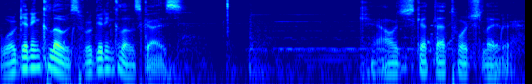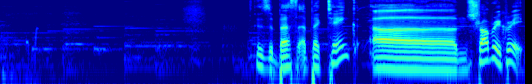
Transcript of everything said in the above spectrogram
We're getting close. We're getting close, guys. Okay, I'll just get that torch later. Who's the best epic tank? Um, Strawberry Crepe.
